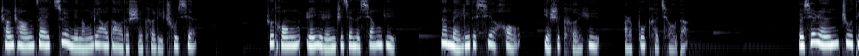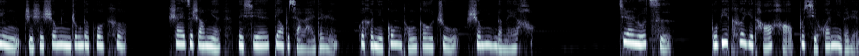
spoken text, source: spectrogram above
常常在最没能料到的时刻里出现。如同人与人之间的相遇，那美丽的邂逅也是可遇而不可求的。有些人注定只是生命中的过客，筛子上面那些掉不下来的人，会和你共同构筑生命的美好。”既然如此，不必刻意讨好不喜欢你的人，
